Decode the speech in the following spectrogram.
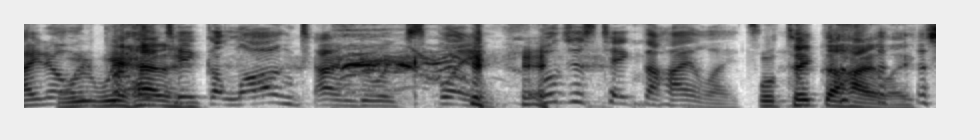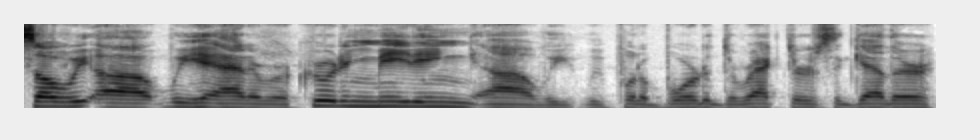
I know we, we had take a long time to explain. we'll just take the highlights. We'll take the highlights. so we uh, we had a recruiting meeting. Uh, we we put a board of directors together.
